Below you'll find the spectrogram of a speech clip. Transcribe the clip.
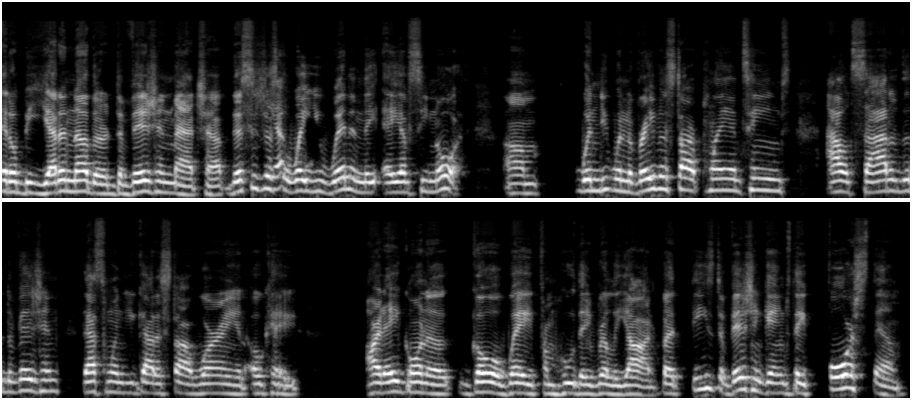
it'll be yet another division matchup. This is just yep. the way you win in the AFC North. Um, when you when the Ravens start playing teams outside of the division, that's when you got to start worrying. Okay, are they going to go away from who they really are? But these division games, they force them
